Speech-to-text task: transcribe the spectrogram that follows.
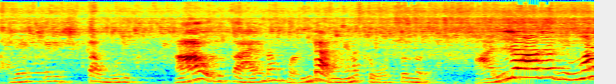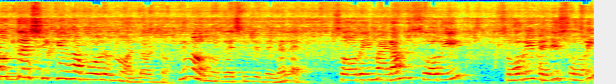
ഭയങ്കര ഇഷ്ടം മുടി. ആ ഒരു കാരണം കൊണ്ടാണ് ഇങ്ങനെ തോർത്തുന്നത്. അല്ലാതെ നിങ്ങൾ ഉദ്ദേശിക്കുന്ന പോലൊന്നും അല്ല കേട്ടോ. നിങ്ങളൊന്നും ഉദ്ദേശിച്ചിട്ടില്ല അല്ലേ? Sorry madam sorry sorry very sorry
